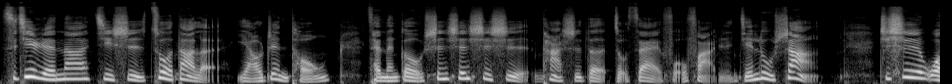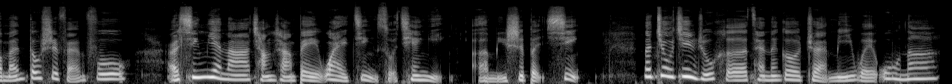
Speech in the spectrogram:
此际人呢，既是做到了，也要认同，才能够生生世世踏实地走在佛法人间路上。只是我们都是凡夫，而心念呢，常常被外境所牵引，而迷失本性。那究竟如何才能够转迷为悟呢？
